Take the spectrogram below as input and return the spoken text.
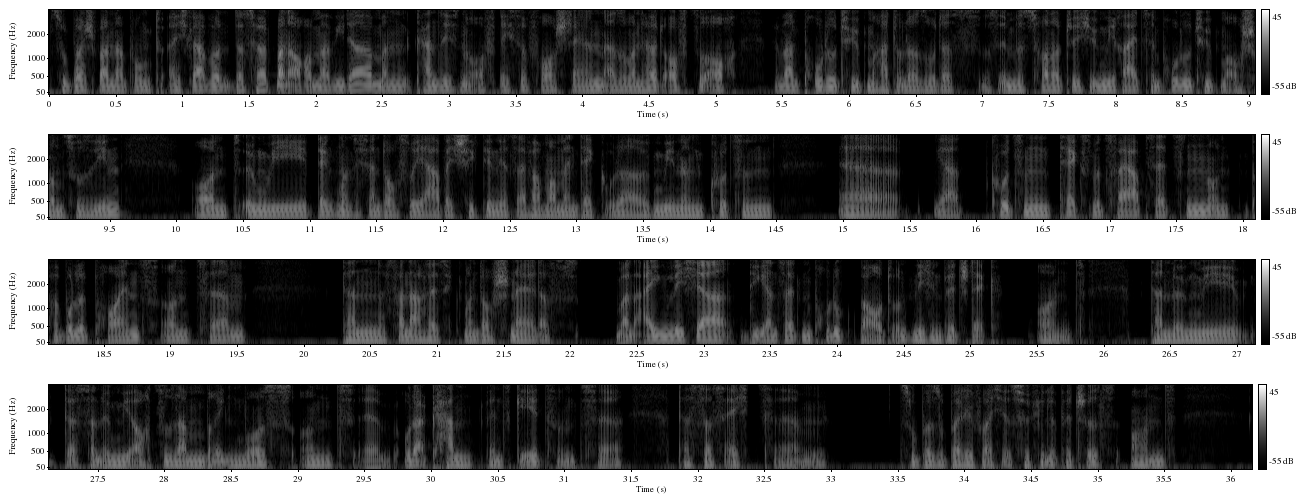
Super spannender Punkt. Ich glaube, das hört man auch immer wieder. Man kann sich es nur oft nicht so vorstellen. Also man hört oft so auch, wenn man Prototypen hat oder so, dass es Investoren natürlich irgendwie reizt, den Prototypen auch schon zu sehen. Und irgendwie denkt man sich dann doch so, ja, aber ich schicke denen jetzt einfach mal mein Deck oder irgendwie einen kurzen äh, ja, kurzen Text mit zwei Absätzen und ein paar Bullet Points. Und ähm, dann vernachlässigt man doch schnell, dass man eigentlich ja die ganze Zeit ein Produkt baut und nicht ein Pitch Deck. Und dann irgendwie das dann irgendwie auch zusammenbringen muss und äh, oder kann, wenn es geht. Und äh, dass das echt ähm, super super hilfreich ist für viele Pitches und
